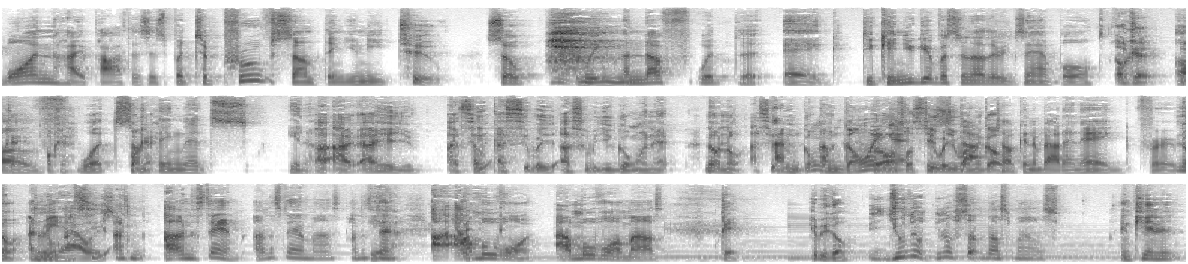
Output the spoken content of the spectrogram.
one hypothesis, but to prove something, you need two. So complete enough with the egg. Do, can you give us another example Okay, okay, of okay. what something that's you know? I, I- hear you. I see. I see where I see where you're going at. No, no, I see where I'm, you're going. I'm going But I also see where you want to go. talking about an egg for No, I three know. I, see, I, I understand. I understand, Miles. I understand. Yeah. I, I'll move on. I'll move on, Miles. Okay, here we go. You know, you know something else, Miles and Kenan,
